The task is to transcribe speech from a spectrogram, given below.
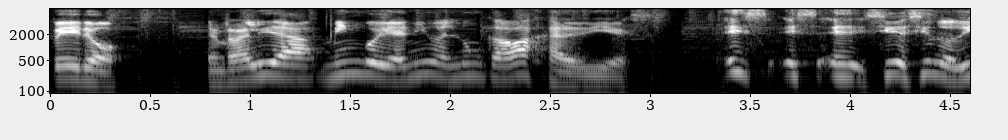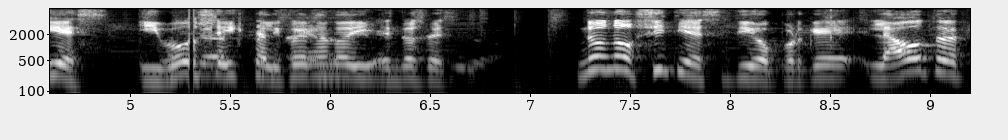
pero en realidad Mingo y Aníbal nunca baja de 10. Es, es- es- sigue siendo 10 y vos seguís calificando ahí. Entonces, no, no, sí tiene sentido, porque la otra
